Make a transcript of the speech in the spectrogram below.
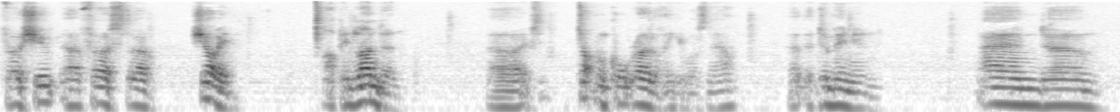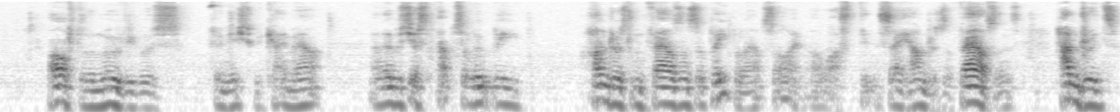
first shoot, uh, first uh, showing up in London. Uh, it was Tottenham Court Road, I think it was now, at the Dominion. And um, after the movie was finished, we came out, and there was just absolutely hundreds and thousands of people outside. Oh, I didn't say hundreds of thousands, hundreds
